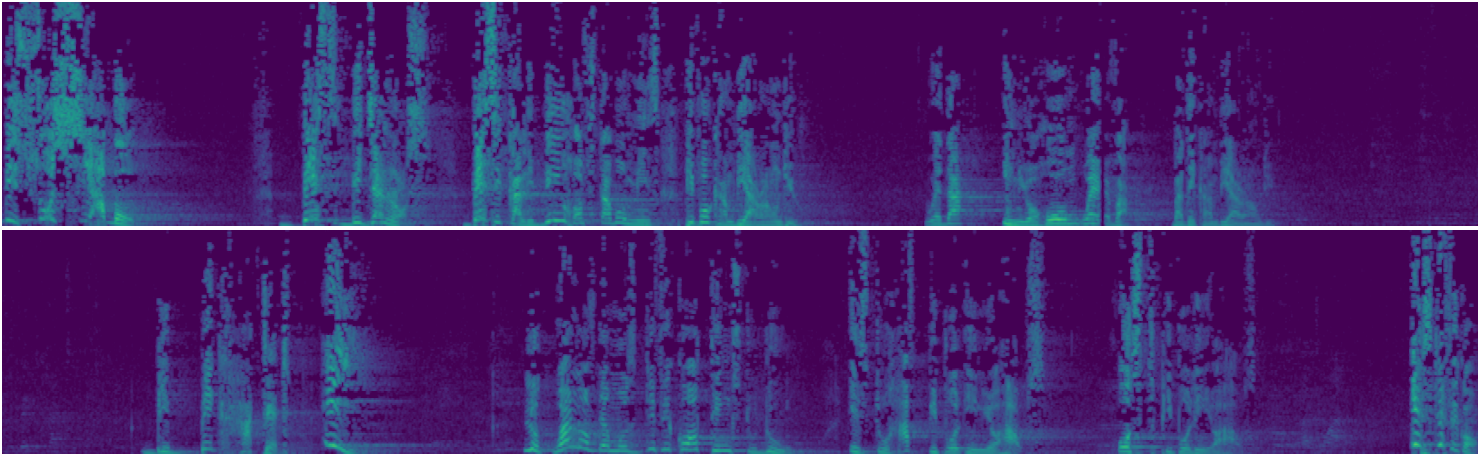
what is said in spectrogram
Be sociable. Base, be generous. Basically, being hospitable means people can be around you. Whether in your home, wherever, but they can be around you. Be big hearted. Hey! Look, one of the most difficult things to do is to have people in your house. Host people in your house. It's difficult.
